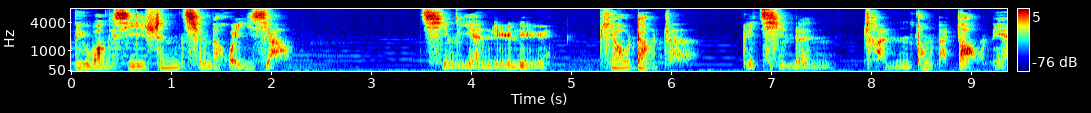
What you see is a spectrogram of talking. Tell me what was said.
对往昔深情的回想。青烟缕缕，飘荡着对亲人沉痛的悼念。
